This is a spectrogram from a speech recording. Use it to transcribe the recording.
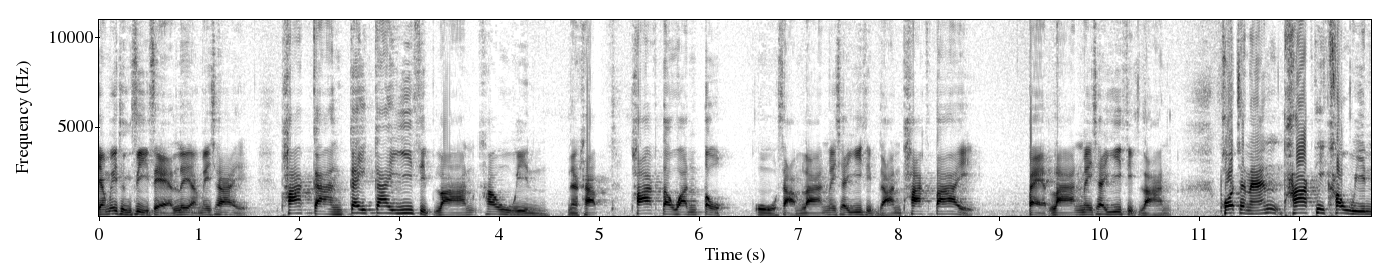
ยังไม่ถึง4แสนเลยอะไม่ใช่ ภาคกลางใกล้ๆ 20 ล้านเข้าวินนะครับภาคตะวันตกโอ้สามล้านไม่ใช่ 20 ล้าน ภาคใต้ 8 ล้านไม่ใช่ 20 ล้าน เพราะฉะนั้นภาคที่เข้าวิน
